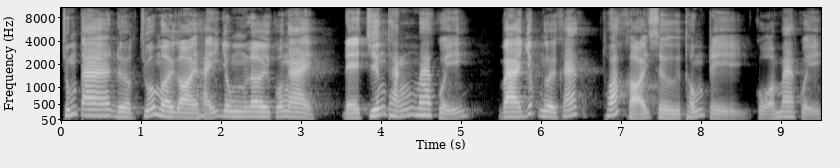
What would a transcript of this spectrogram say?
Chúng ta được Chúa mời gọi hãy dùng lời của Ngài để chiến thắng ma quỷ và giúp người khác thoát khỏi sự thống trị của ma quỷ.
